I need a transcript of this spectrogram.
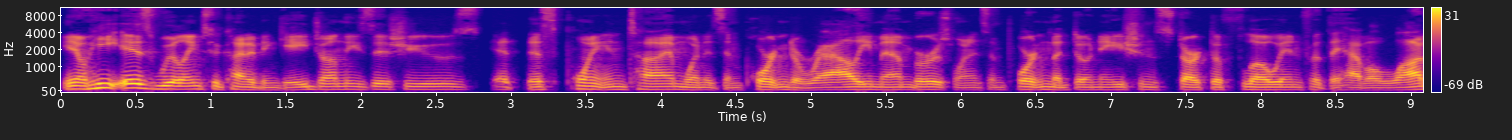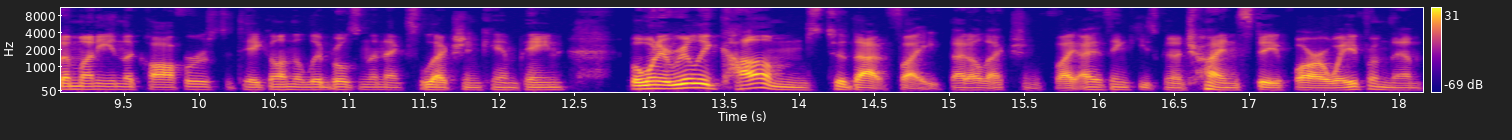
You know, he is willing to kind of engage on these issues at this point in time when it's important to rally members, when it's important that donations start to flow in for they have a lot of money in the coffers to take on the liberals in the next election campaign. But when it really comes to that fight, that election fight, I think he's going to try and stay far away from them.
